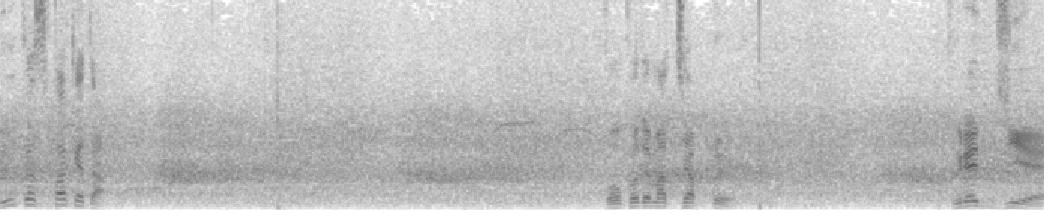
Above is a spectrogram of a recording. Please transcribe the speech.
ルーカス・パケタ。ここでマッチアップ。フレッジへ。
